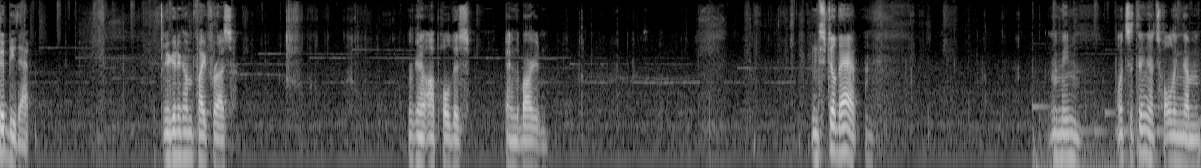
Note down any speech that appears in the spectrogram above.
Should be that. You're going to come fight for us. We're going to uphold this and the bargain. And still that. I mean, what's the thing that's holding them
